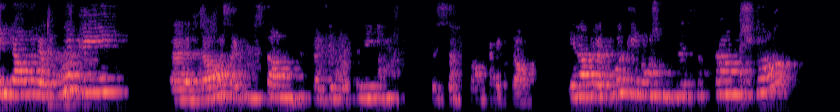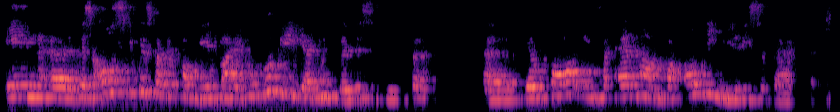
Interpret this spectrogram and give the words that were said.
En dan wil ek ook hê uh daar sy kom staan dat jy net nie besig kan kyk daar. En dan wil ek ook hê ons moet bid vir François. En uh dis al siekes wat ek van weet, maar ek wil ook hê jy moet bid asseblief vir uh jou pa en vir Erna en vir al die mediese werkers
